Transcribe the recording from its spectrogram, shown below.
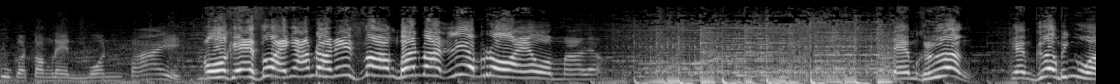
กูก็ต้องเล่นวนไป โอเค สวยงามดอกนี้สองพันบาทเรียบร้อยผมมาแล้ว เต็มเครื่องเต็มเครื่องพี่งัว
